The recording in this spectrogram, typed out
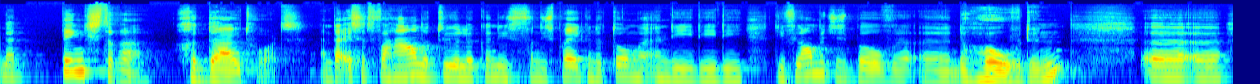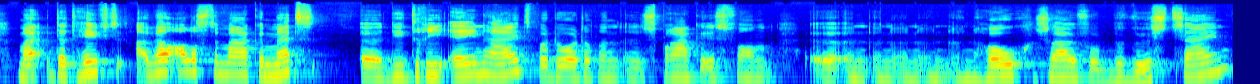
met Pinksteren geduid wordt. En daar is het verhaal natuurlijk van die sprekende tongen en die, die, die, die vlammetjes boven de hoofden. maar dat heeft wel alles te maken met die drie-eenheid, waardoor er een, sprake is van een, een, een, een hoog zuiver bewustzijn.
